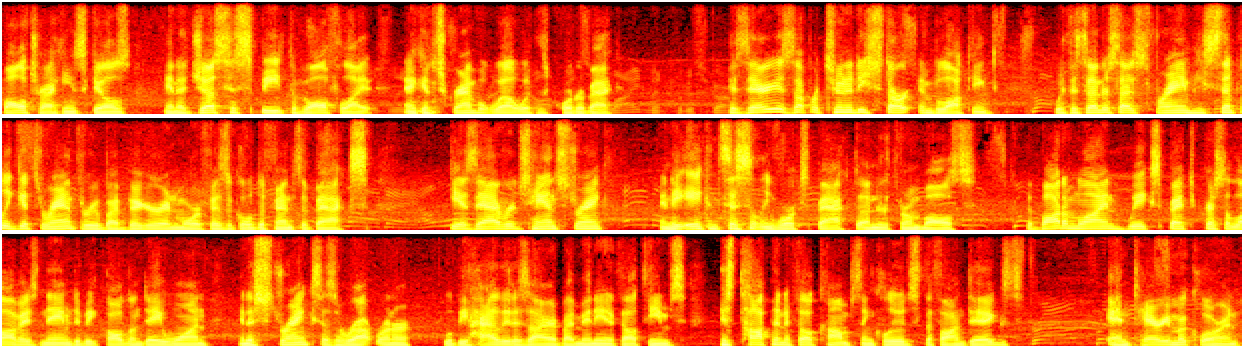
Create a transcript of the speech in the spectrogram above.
ball tracking skills and adjusts his speed to ball flight and can scramble well with his quarterback. His areas opportunity start in blocking. With his undersized frame, he simply gets ran through by bigger and more physical defensive backs. He has average hand strength and he inconsistently works back to underthrown balls. The bottom line, we expect Chris Olave's name to be called on day one, and his strengths as a route runner will be highly desired by many NFL teams. His top NFL comps include Stefon Diggs and Terry McLaurin.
